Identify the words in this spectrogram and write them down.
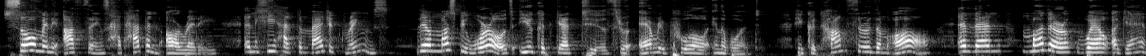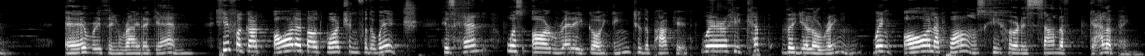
So many odd things had happened already, and he had the magic rings. There must be worlds you could get to through every pool in the wood. He could hunt through them all, and then mother well again. Everything right again. He forgot all about watching for the witch. His hand was already going into the pocket where he kept the yellow ring, when all at once he heard a sound of galloping.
